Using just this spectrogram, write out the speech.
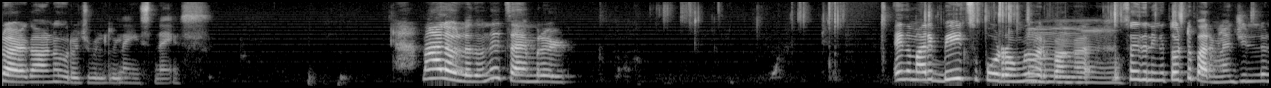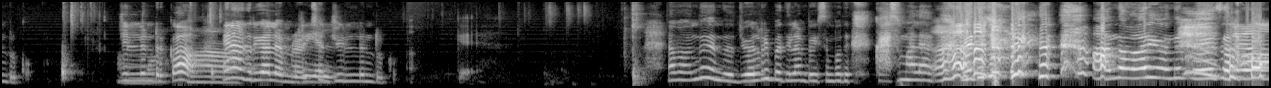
ஒரு அழகான ஒரு ஜுவல்லரி நைஸ் நைஸ் மேலே உள்ளது வந்து இட்ஸ் எமரல்ட் இந்த மாதிரி பீட்ஸ் போடுறவங்களும் இருப்பாங்க. ஸோ இது நீங்க தொட்டு பாருங்களேன். ஜில்லுன்னு இருக்கும். ஜில்லுன்னு இருக்கா? ஏன்னா அது ரியல் எமரல்ட் ஜில்லுன்னு இருக்கும். நம்ம வந்து இந்த ஜுவல்லரி பத்திலாம் பேசும்போது காசுமால. அந்த மாதிரி வந்து பேசலாம்.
